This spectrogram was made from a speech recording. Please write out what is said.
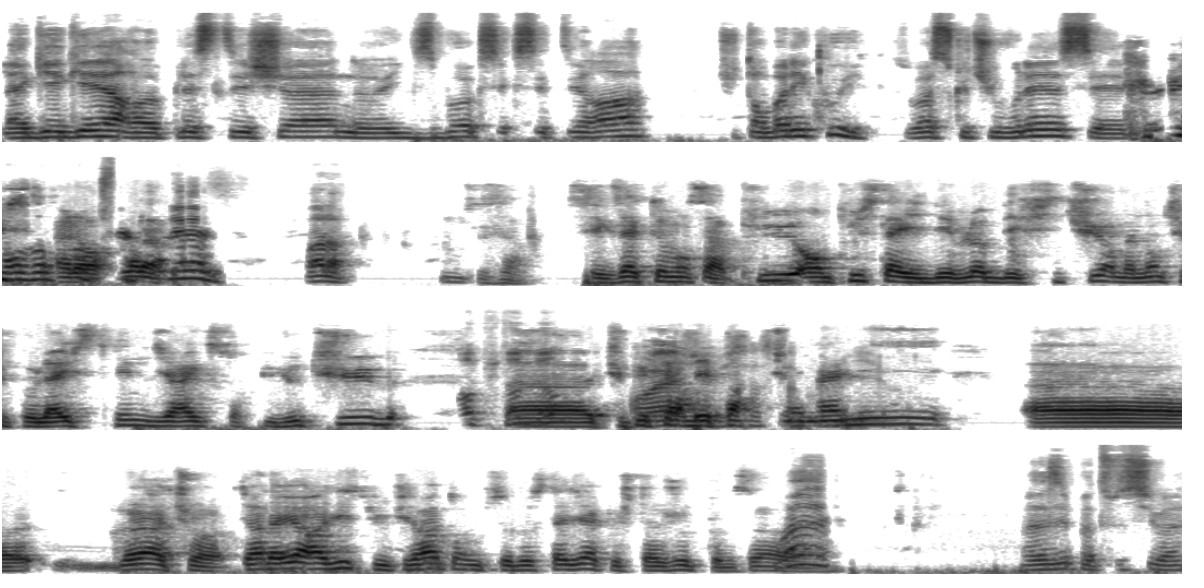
la guéguerre PlayStation, Xbox, etc., tu t'en bats les couilles. Tu vois, ce que tu voulais, c'est Alors, voilà. C'est ça. C'est exactement ça. Plus, en plus, là, il développe des features. Maintenant, tu peux live stream direct sur YouTube. Oh putain. Euh, tu peux Ouais, faire des parties en cool. ami. Euh, voilà, tu vois. Tiens, d'ailleurs, Aziz, tu me fileras ton pseudo Stadia que je t'ajoute comme ça. Ouais. Euh, Vas-y, pas de souci, ouais.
